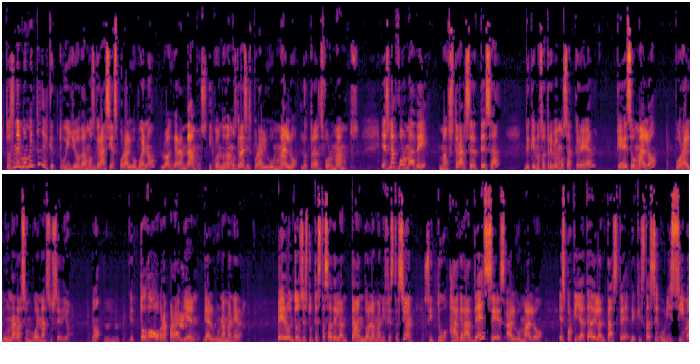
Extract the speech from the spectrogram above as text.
Entonces, en el momento en el que tú y yo damos gracias por algo bueno, lo agrandamos. Y cuando damos gracias por algo malo, lo transformamos. Es la forma de mostrar certeza de que nos atrevemos a creer que eso malo por alguna razón buena sucedió, ¿no? Que todo obra para bien de alguna manera. Pero entonces tú te estás adelantando a la manifestación. Si tú agradeces algo malo, es porque ya te adelantaste de que estás segurísima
